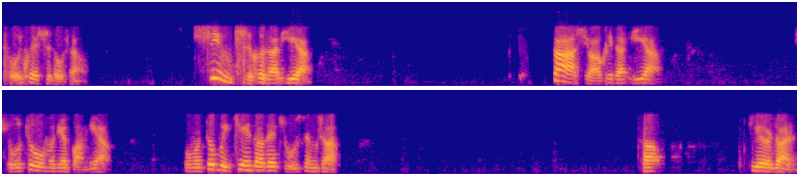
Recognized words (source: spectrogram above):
头一块石头上，性质和它一样，大小跟它一样，主做我们的榜样，我们都被建造在主身上。好，第二段，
